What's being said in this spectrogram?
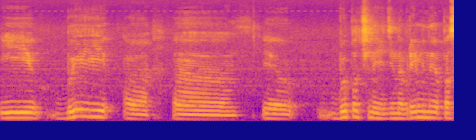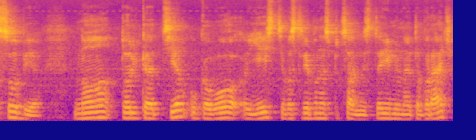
и, были выплачены единовременные пособия но только тем, у кого есть востребованная специальность. А именно это врач,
